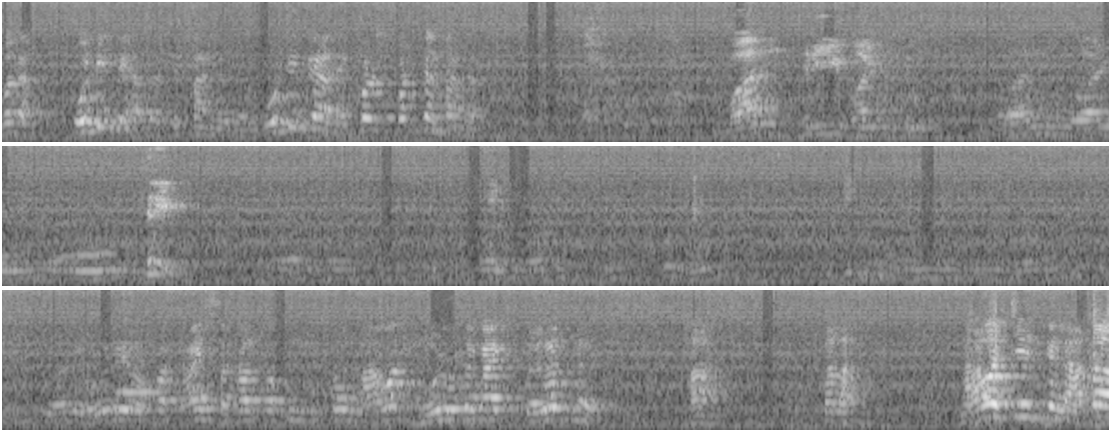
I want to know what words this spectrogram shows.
बघा ओ टी पी आला ते सांगा ओ टी पी आला पट पटकन सांगा. One three one two one one two three अरे हो रे बाप्पा काय सकाळपासून नुसतं नावात घोळ होतं काय करत नाही. हा चला. नावात चेंज केलं. आता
